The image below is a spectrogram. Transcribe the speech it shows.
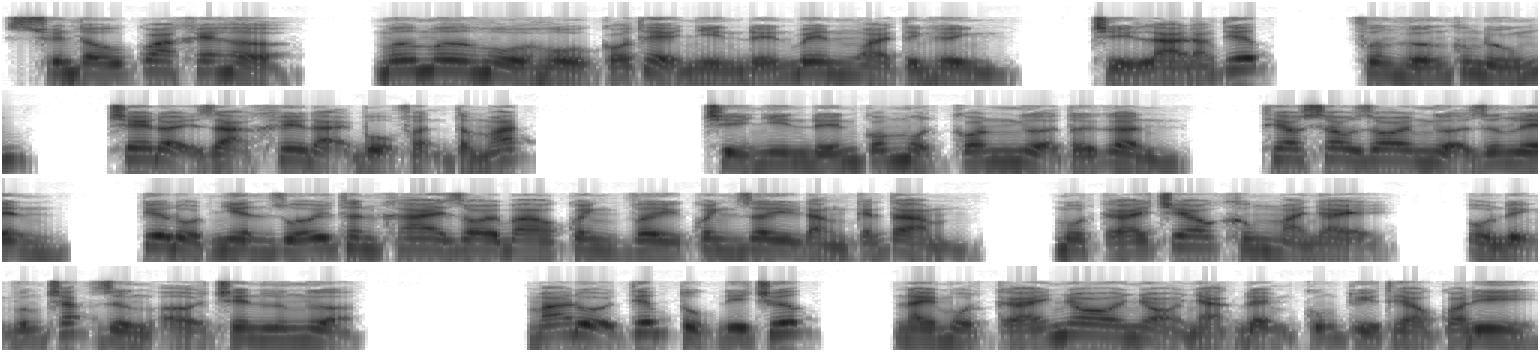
Xuyên thấu qua khe hở, mơ mơ hồ hồ có thể nhìn đến bên ngoài tình hình, chỉ là đáng tiếc, phương hướng không đúng, che đậy dạ khê đại bộ phận tầm mắt. Chỉ nhìn đến có một con ngựa tới gần, theo sau roi ngựa dương lên, kia đột nhiên duỗi thân khai roi bao quanh vây quanh dây đằng kén tàm, một cái treo không mà nhảy, ổn định vững chắc dừng ở trên lưng ngựa. Mã đội tiếp tục đi trước, này một cái nho nhỏ nhạc đệm cũng tùy theo qua đi.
